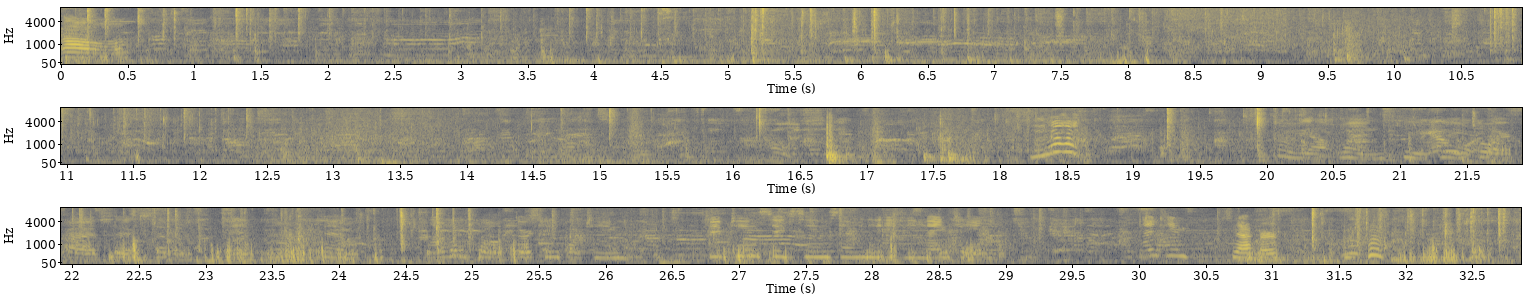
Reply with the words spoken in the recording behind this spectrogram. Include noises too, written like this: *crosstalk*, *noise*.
Oh. No. We got one, two, three, four, five, six, seven, eight, nine, 10, 11, 12, 13, 14, 15, 16, 17, 18, 19. 19 snapper. *laughs*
